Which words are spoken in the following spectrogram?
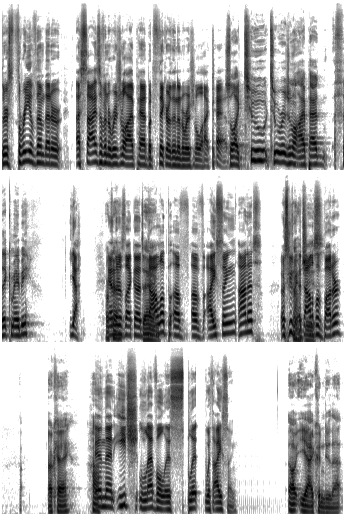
There's three of them that are a size of an original iPad, but thicker than an original iPad. So like two two original iPad thick, maybe. yeah, Okay. and there's like a Dang. dollop of of icing on it. Or excuse me, Oh, a dollop jeez. of butter, Okay. Huh. and then each level is split with icing. oh yeah, I couldn't do that.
